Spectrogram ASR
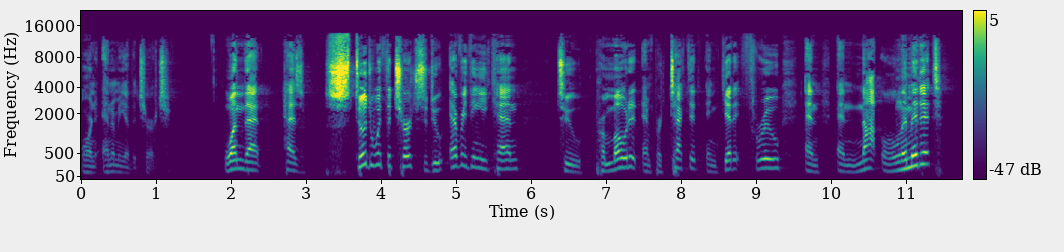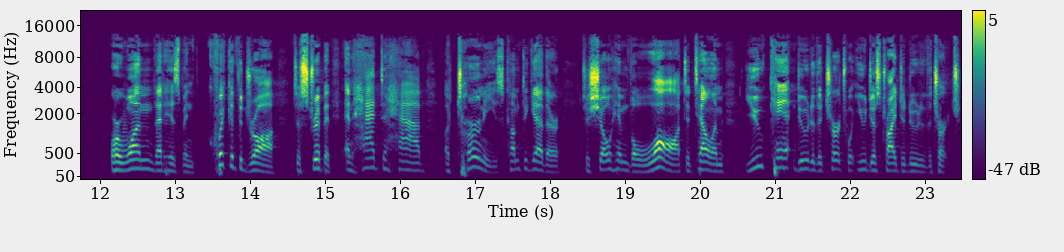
or an enemy of the church. One that has stood with the church to do everything he can to promote it and protect it and get it through and, and not limit it, or one that has been quick at the draw to strip it and had to have attorneys come together to show him the law to tell him, you can't do to the church what you just tried to do to the church.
